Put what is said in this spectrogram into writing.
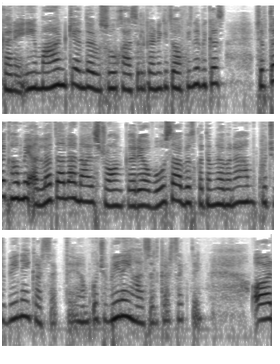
کریں ایمان کے اندر رسوخ حاصل کرنے کی توفیق ہے بیکاز جب تک ہمیں اللہ تعالیٰ نہ اسٹرانگ کرے اور وہ ثابت قدم نہ بنائے ہم کچھ بھی نہیں کر سکتے ہم کچھ بھی نہیں حاصل کر سکتے۔ اور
